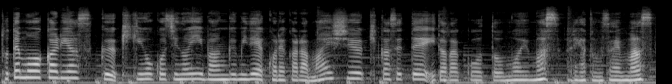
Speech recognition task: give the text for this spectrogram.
とてもわかりやすく聞き心地のいい番組で、これから毎週聞かせていただこうと思います。ありがとうございます。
